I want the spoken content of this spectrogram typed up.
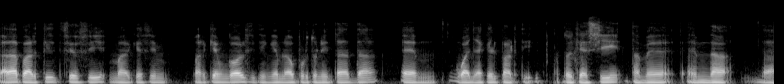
cada partit sí o sí marquéssim, marquem gols i tinguem l'oportunitat de eh, guanyar aquell partit. Tot i així, també hem de, de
